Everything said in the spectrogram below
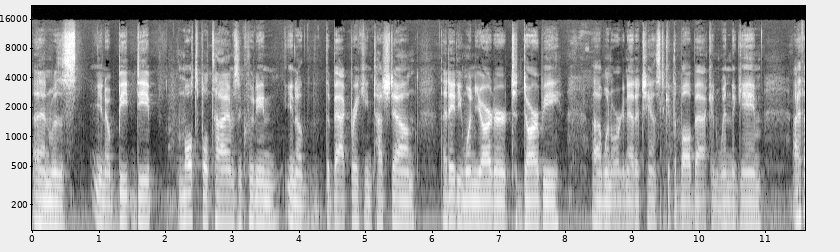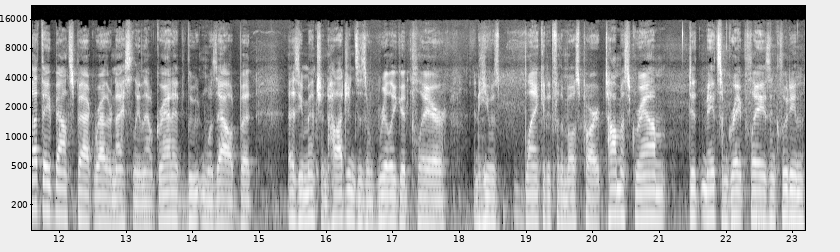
and was you know beat deep multiple times, including you know the back-breaking touchdown, that 81-yarder to Darby uh, when Oregon had a chance to get the ball back and win the game. I thought they bounced back rather nicely. Now, granted, Luton was out, but as you mentioned, Hodgins is a really good player and he was blanketed for the most part. Thomas Graham did made some great plays, including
